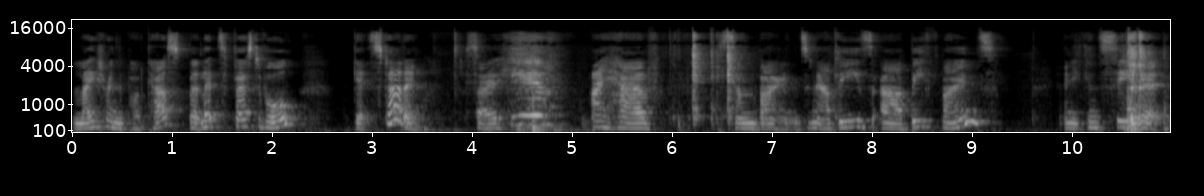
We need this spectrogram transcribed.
later in the podcast, but let's first of all get started. So here I have some bones. Now these are beef bones and you can see that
